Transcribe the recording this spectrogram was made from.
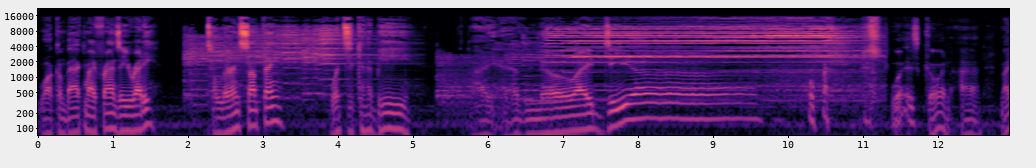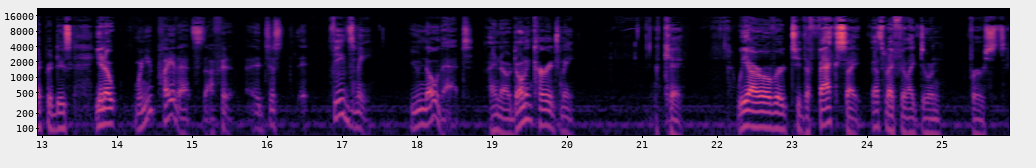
Welcome back, my friends. Are you ready to learn something? What's it to be? I have no idea. what is going on? My producer, you know, when you play that stuff, it, it just it feeds me. You know that. I know. Don't encourage me. Okay. We are over to the fact site. That's what I feel like doing first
